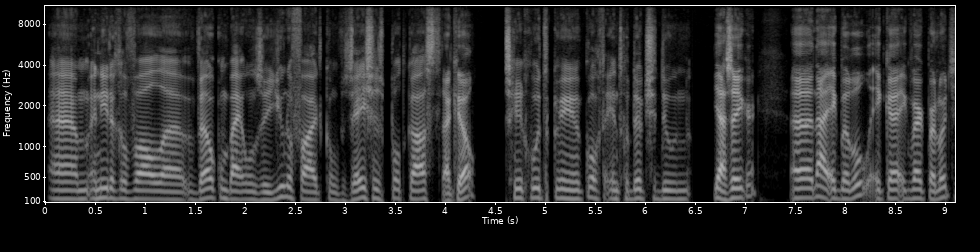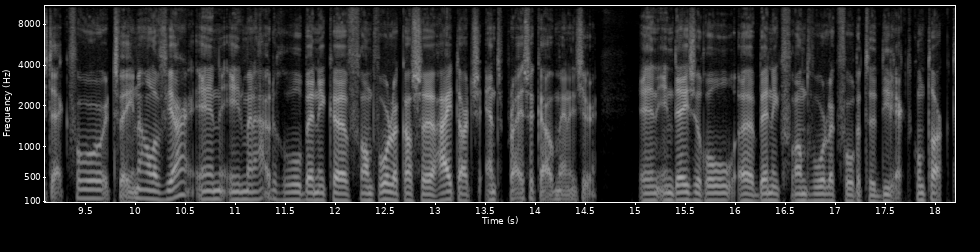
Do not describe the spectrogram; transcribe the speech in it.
Um, in ieder geval, uh, welkom bij onze Unified Conversations podcast. Dankjewel. Misschien goed, kun je een korte introductie doen? Jazeker. Uh, nou, ik ben Roel. Ik, uh, ik werk bij Logitech voor 2,5 jaar. En in mijn huidige rol ben ik uh, verantwoordelijk als High-Touch Enterprise Account Manager. En in deze rol ben ik verantwoordelijk voor het direct contact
